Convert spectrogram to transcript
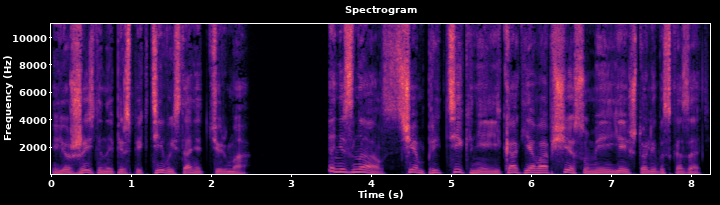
ее жизненной перспективой станет тюрьма. Я не знал, с чем прийти к ней и как я вообще сумею ей что-либо сказать.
